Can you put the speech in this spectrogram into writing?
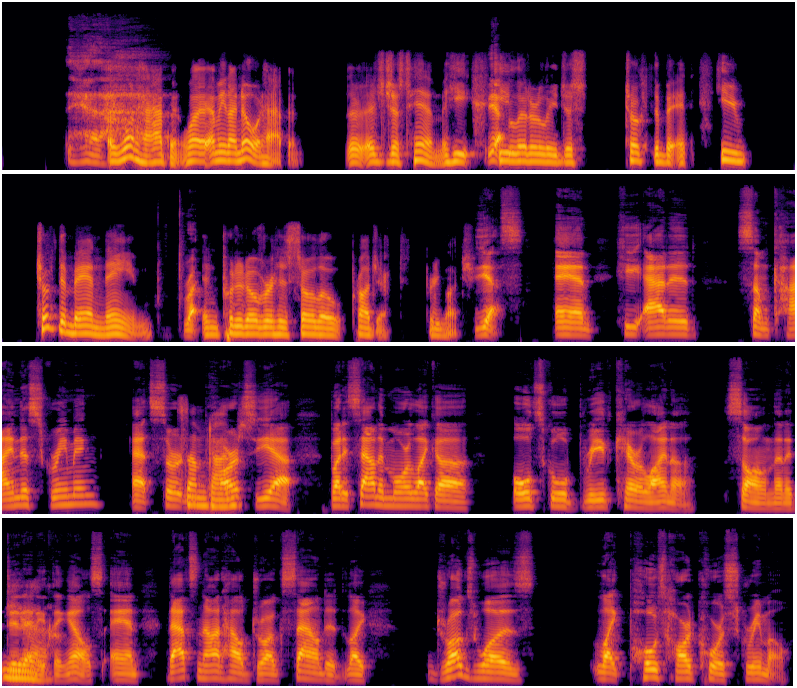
Yeah. like what happened? Well, I mean, I know what happened. It's just him. He Yeah. he literally just took the band. He took the band name Right. and put it over his solo project, pretty much. Yes. And he added some kind of screaming at certain Sometimes. parts. Yeah. But it sounded more like a old school Breathe Carolina song than it did Yeah. anything else. And that's not how Drugs sounded. Like Drugs was like post hardcore screamo.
